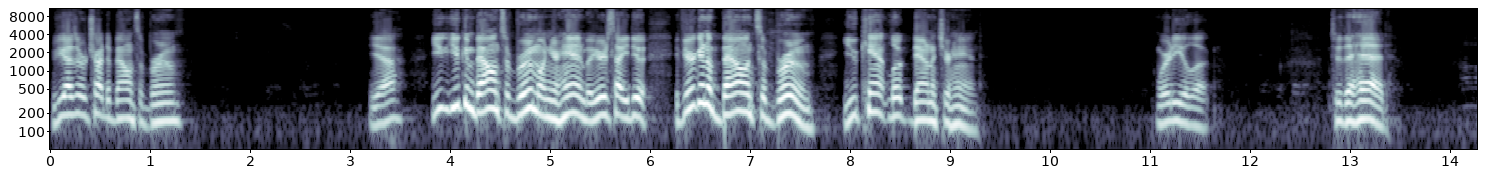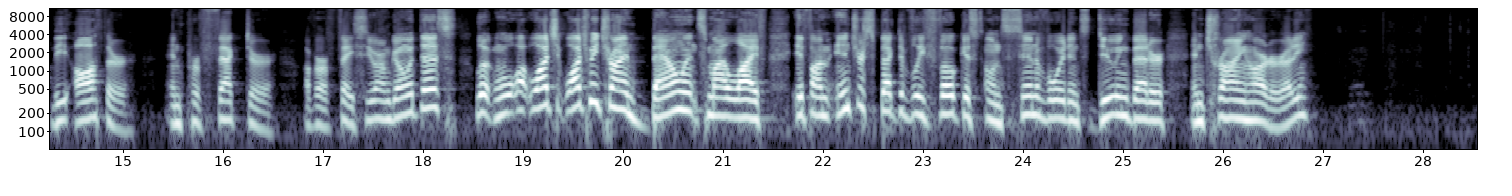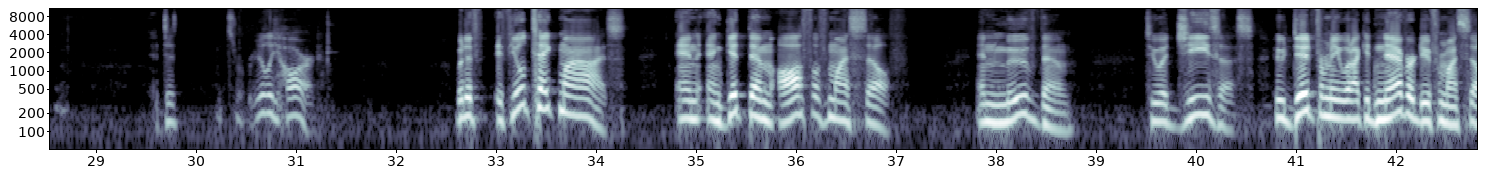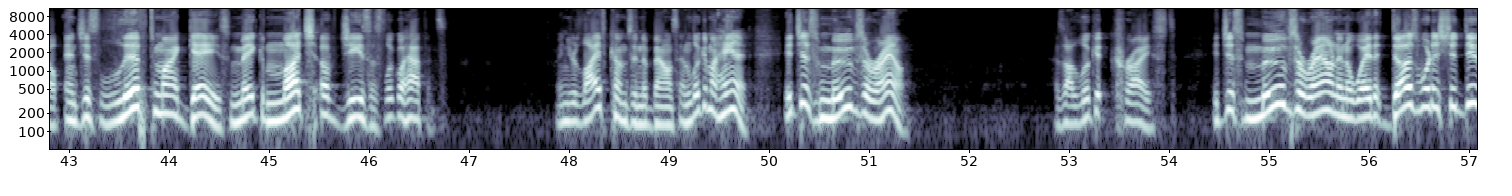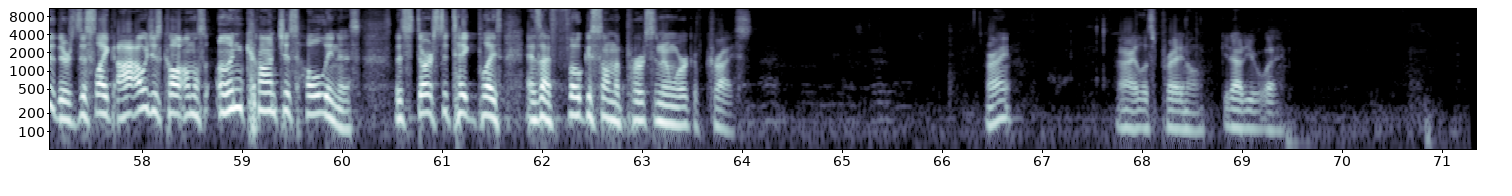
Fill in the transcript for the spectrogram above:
Have you guys ever tried to balance a broom? Yeah? You, you can balance a broom on your hand, but here's how you do it. If you're going to balance a broom, you can't look down at your hand. Where do you look? To the head, the author and perfecter of our faith. See where I'm going with this? Look, watch, watch me try and balance my life if I'm introspectively focused on sin avoidance, doing better, and trying harder. Ready? It's really hard. But if, if you'll take my eyes and, and get them off of myself and move them to a Jesus who did for me what I could never do for myself, and just lift my gaze, make much of Jesus, look what happens and your life comes into balance. And look at my hand, it just moves around. As I look at Christ, it just moves around in a way that does what it should do. There's this, like, I would just call it almost unconscious holiness that starts to take place as I focus on the person and work of Christ. All right? All right, let's pray and I'll get out of your way.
